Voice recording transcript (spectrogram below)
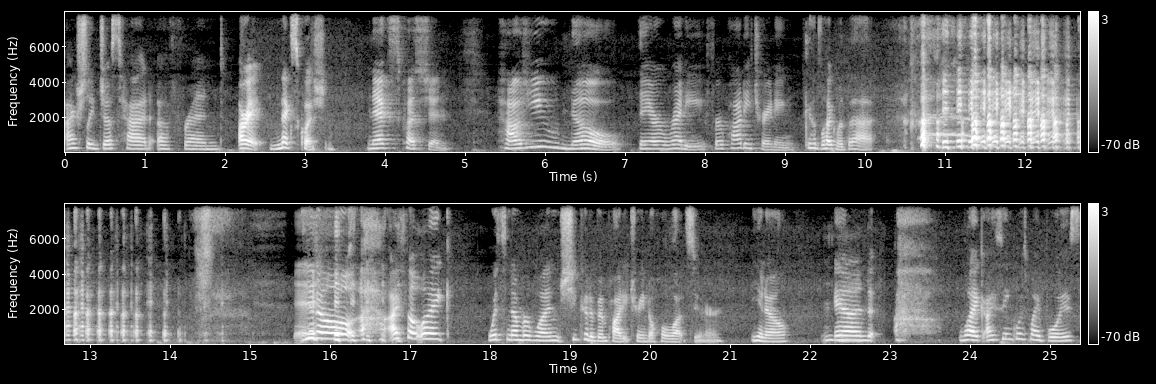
I actually just had a friend. All right, next question. Next question. How do you know they are ready for potty training? Good luck with that. You know, I felt like with number one, she could have been potty trained a whole lot sooner. You know, Mhm. and like I think with my boys,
